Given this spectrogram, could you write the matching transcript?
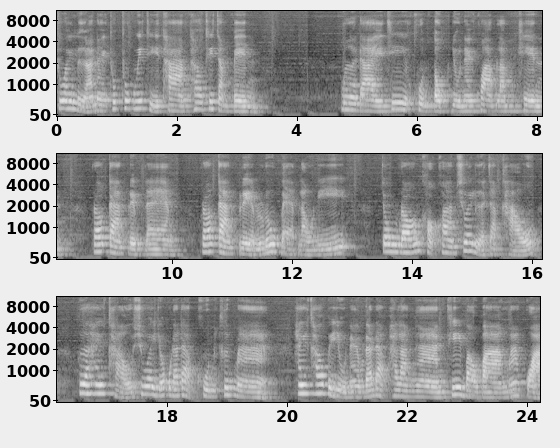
ช่วยเหลือในทุกๆวิถีทางเท่าที่จำเป็น เมื่อใดที่คุณตกอยู่ในความลำเค็ญเพราะการเปลี่ยนแปลง เพราะการเปลี่ยนรูปแบบเหล่านี้ จงร้องขอความช่วยเหลือจากเขา เพื่อให้เขาช่วยยกระดับคุณขึ้นมา ให้เข้าไปอยู่ในระดับพลังงานที่เบาบางมากกว่า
